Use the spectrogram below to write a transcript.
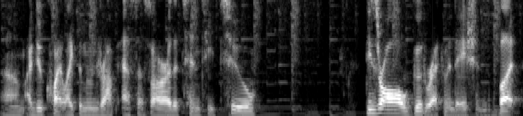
Um, I do quite like the Moondrop SSR, the Tin T2. These are all good recommendations, but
